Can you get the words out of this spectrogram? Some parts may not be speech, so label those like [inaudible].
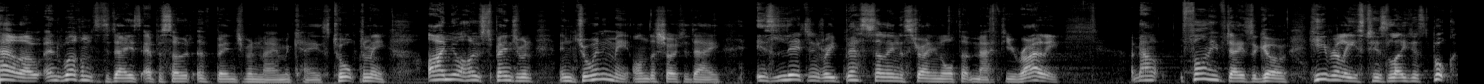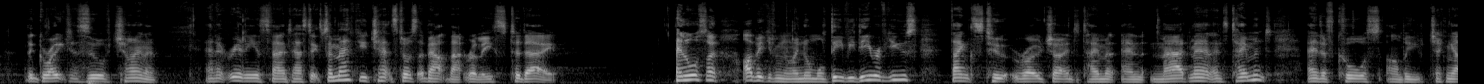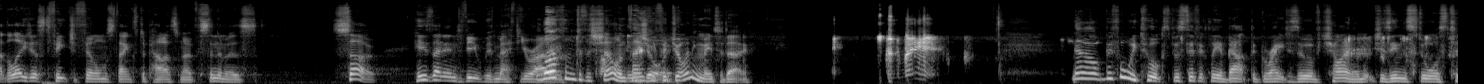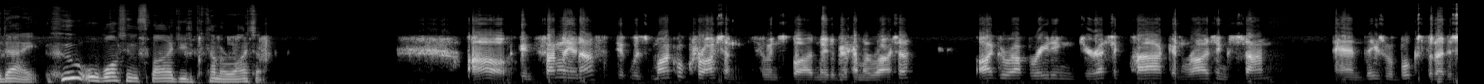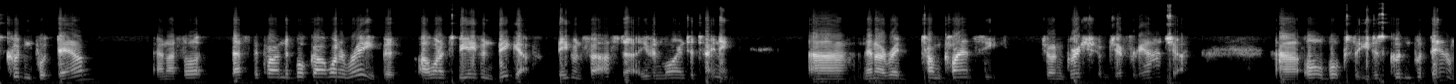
Hello, and welcome to today's episode of Benjamin May McKay's Talk to Me. I'm your host, Benjamin, and joining me on the show today is legendary best selling Australian author Matthew Reilly. About five days ago, he released his latest book, The Great Zoo of China, and it really is fantastic. So, Matthew chats to us about that release today. And also, I'll be giving my normal DVD reviews thanks to Roadshow Entertainment and Madman Entertainment. And of course, I'll be checking out the latest feature films thanks to Palace Nova Cinemas. So, here's that interview with Matthew Reilly. Welcome to the show and thank you for joining me today. It's good to be here. Now, before we talk specifically about the Great Zoo of China, which is in stores today, who or what inspired you to become a writer? Oh, and funnily enough, it was Michael Crichton who inspired me to become a writer. I grew up reading Jurassic Park and Rising Sun, and these were books that I just couldn't put down. And I thought, that's the kind of book I want to read, but I want it to be even bigger, even faster, even more entertaining. Uh, then I read Tom Clancy, John Grisham, Jeffrey Archer, uh, all books that you just couldn't put down.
